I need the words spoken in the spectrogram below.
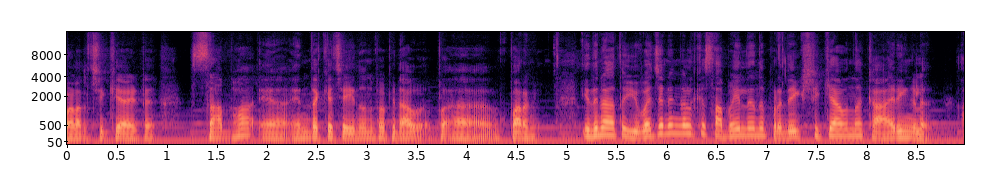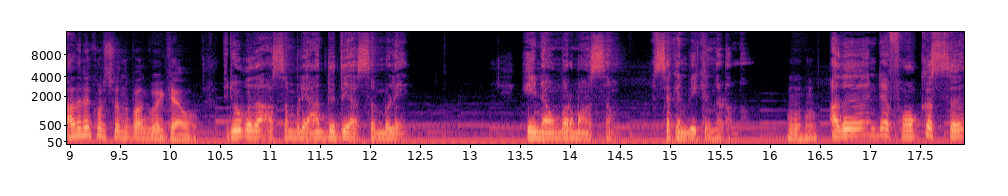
വളർച്ചയ്ക്കായിട്ട് സഭ എന്തൊക്കെ ചെയ്യുന്നു ഇപ്പോൾ പിതാവ് പറഞ്ഞു. ഇതിനകത്ത് യുവജനങ്ങൾക്ക് സഭയിൽ നിന്ന് പ്രതീക്ഷിക്കാവുന്ന കാര്യങ്ങൾ അതിനെക്കുറിച്ചൊന്ന് പങ്കുവയ്ക്കാമോ രൂപത അസംബ്ലി ആദ്യത്തെ അസംബ്ലി ഈ നവംബർ മാസം സെക്കൻഡ് വീക്കിൽ നടന്നു. അതിന്റെ focus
